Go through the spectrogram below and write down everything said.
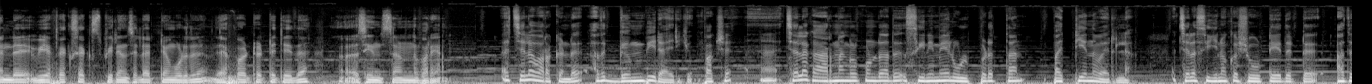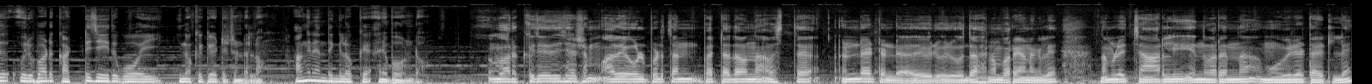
എന്റെ വി എഫ് എക്സ് എക്സ്പീരിയൻസിൽ ഏറ്റവും കൂടുതൽ എഫേർട്ട് ഇട്ട് ചെയ്ത സീൻസ് ആണെന്ന് പറയാം. ചില വർക്കുണ്ട് അത് ഗംഭീരായിരിക്കും. പക്ഷെ ചില കാരണങ്ങൾ കൊണ്ട് അത് സിനിമയിൽ ഉൾപ്പെടുത്താൻ പറ്റിയെന്ന് വരില്ല. ചില സീനൊക്കെ ഷൂട്ട് ചെയ്തിട്ട് അത് ഒരുപാട് കട്ട് ചെയ്തു പോയി എന്നൊക്കെ കേട്ടിട്ടുണ്ടല്ലോ. അങ്ങനെ എന്തെങ്കിലുമൊക്കെ അനുഭവം ഉണ്ടോ? വർക്ക് ചെയ്ത ശേഷം അത് ഉൾപ്പെടുത്താൻ പറ്റാതാവുന്ന അവസ്ഥ ഉണ്ടായിട്ടുണ്ട്. അത് ഒരു ഒരു ഉദാഹരണം പറയുകയാണെങ്കിൽ നമ്മൾ ചാർലി എന്ന് പറയുന്ന മൂവിയുടെ ടൈറ്റിൽ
